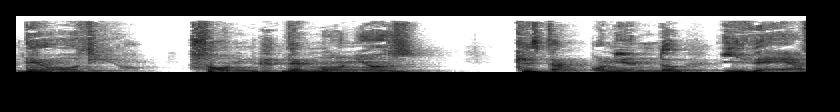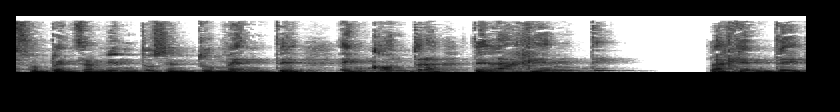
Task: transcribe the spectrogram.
de odio. Son demonios que están poniendo ideas o pensamientos en tu mente en contra de la gente. La gente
